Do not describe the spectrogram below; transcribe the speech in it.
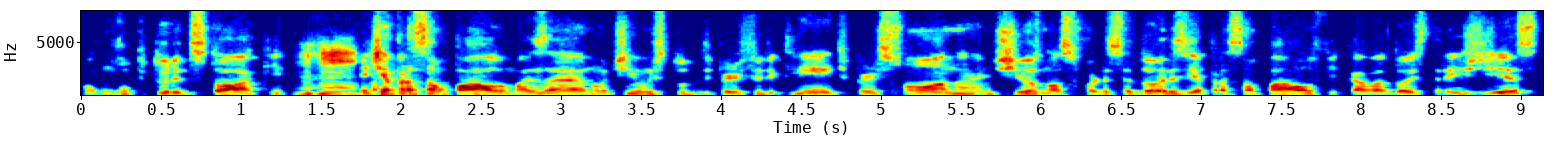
com ruptura de estoque. Uhum. A gente ia para São Paulo, mas é, não tinha um estudo de perfil de cliente, persona. A gente tinha os nossos fornecedores, ia para São Paulo, ficava dois, três dias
